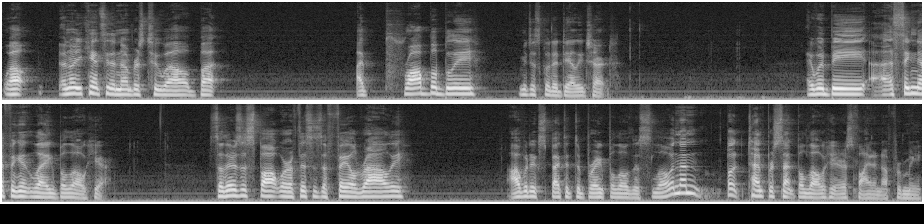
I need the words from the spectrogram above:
Well, I know you can't see the numbers too well, but I probably, let me just go to daily chart. It would be a significant leg below here. So there's a spot where if this is a failed rally, I would expect it to break below this low and then but 10% below here is fine enough for me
